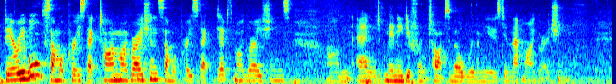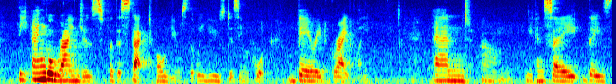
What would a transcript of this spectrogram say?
variable. Some were pre-stack time migrations, some were pre-stack depth migrations, um, and many different types of algorithm used in that migration. The angle ranges for the stacked volumes that we used as input varied greatly. And um, you can see these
